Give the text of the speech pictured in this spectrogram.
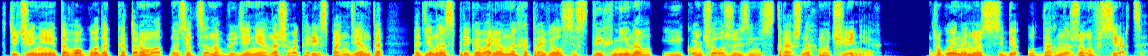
В течение того года, к которому относятся наблюдения нашего корреспондента, один из приговоренных отравился стрихнином и кончил жизнь в страшных мучениях. Другой нанес себе удар ножом в сердце.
